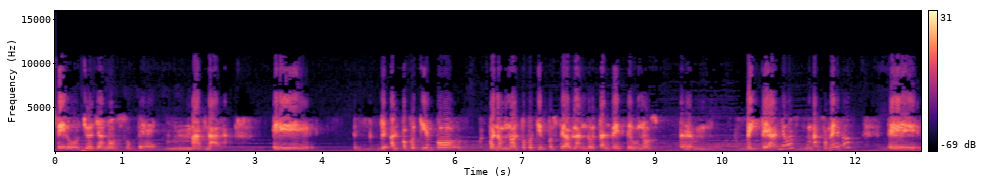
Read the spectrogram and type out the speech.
pero yo ya no supe más nada. Eh, al poco tiempo, bueno, no al poco tiempo, estoy hablando tal vez de unos eh, 20 años, más o menos, eh,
